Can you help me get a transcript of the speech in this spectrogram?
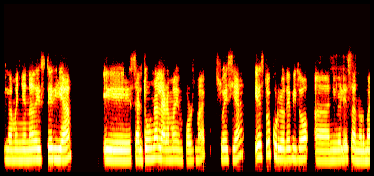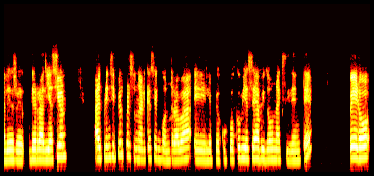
la mañana de este día eh, saltó una alarma en Forsmark, Suecia. Esto ocurrió debido a niveles anormales de radiación. Al principio el personal que se encontraba eh, le preocupó que hubiese habido un accidente, pero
